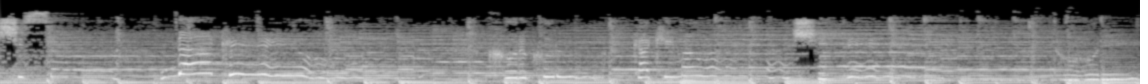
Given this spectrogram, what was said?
さだけよ。くるくるかき回して通り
